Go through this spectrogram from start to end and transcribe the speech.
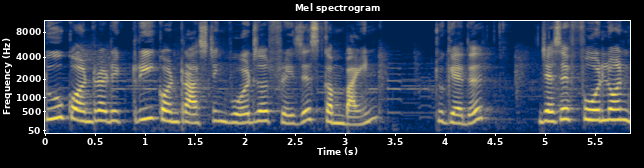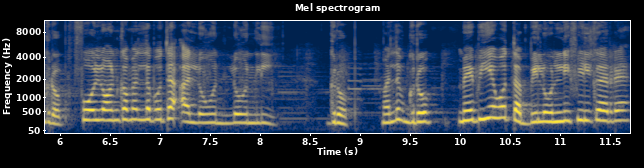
two contradictory contrasting words और फ्रेजेस कंबाइंड टुगेदर जैसे फोर लॉन ग्रुप फोर लॉन का मतलब होता है अलोन लोनली ग्रुप मतलब ग्रुप में भी है वो तब भी लोनली फील कर रहे हैं,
